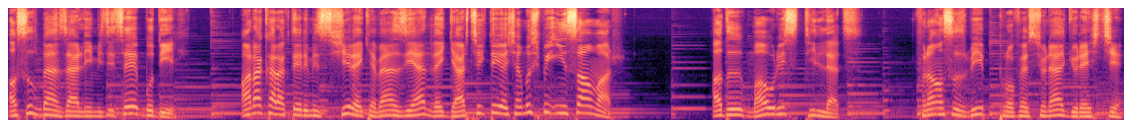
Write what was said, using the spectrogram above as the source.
Asıl benzerliğimiz ise bu değil. Ana karakterimiz Shrek'e benzeyen ve gerçekte yaşamış bir insan var. Adı Maurice Tillet. Fransız bir profesyonel güreşçi.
